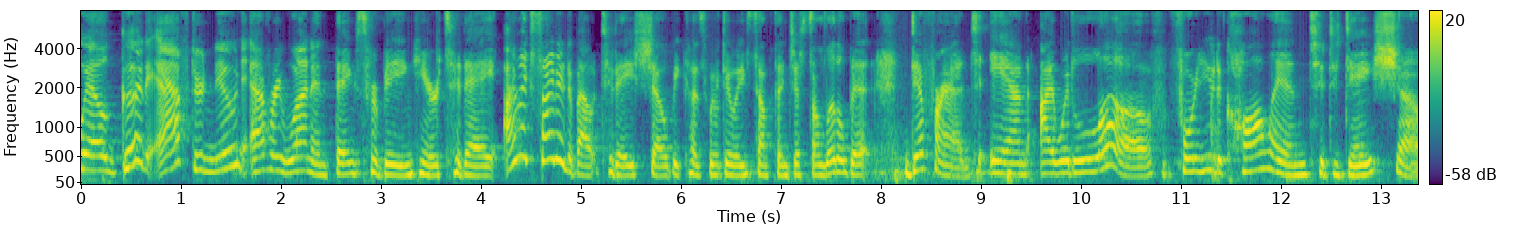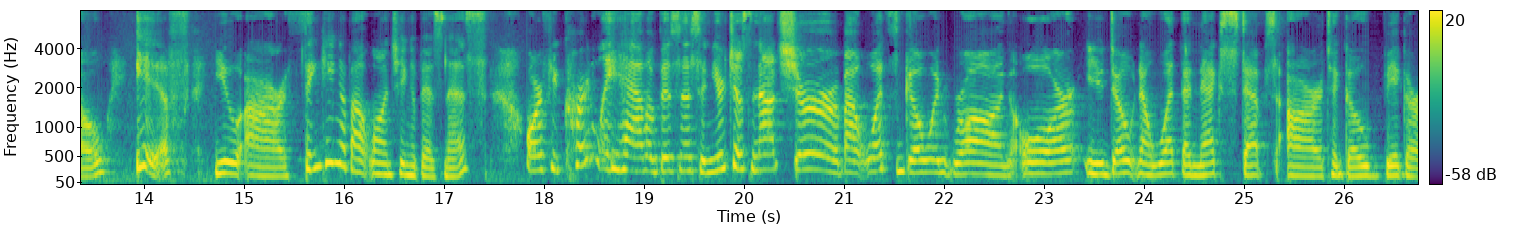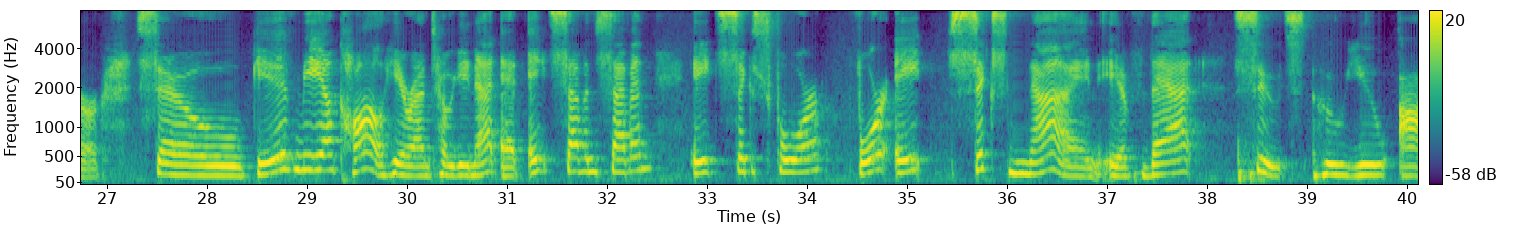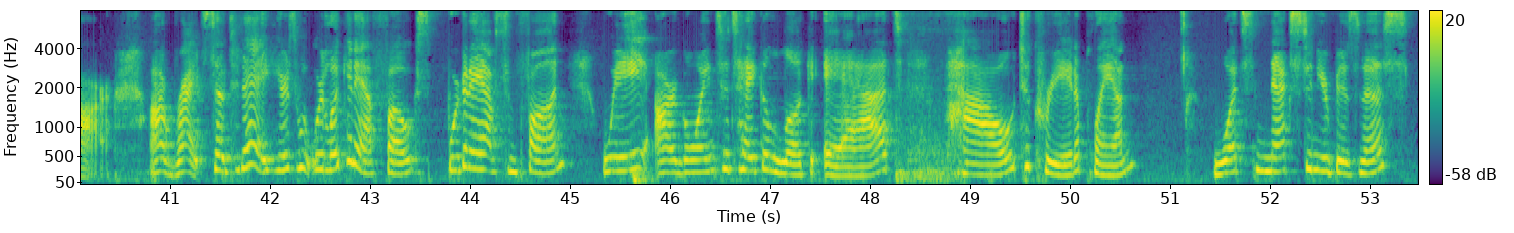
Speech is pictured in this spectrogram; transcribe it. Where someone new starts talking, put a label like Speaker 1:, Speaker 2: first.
Speaker 1: Well, good afternoon, everyone, and thanks for being here today. I'm excited about today's show because we're doing something just a little bit different. And I would love for you to call in to today's show if you are thinking about launching a business, or if you currently have a business and you're just not sure about what's going wrong, or you don't know what the next steps are to go bigger. So give me a call here on TogiNet at 877 864 4869 if that suits who you are. All right, so today, here's what we're looking at, folks. We're going to have some fun. We are going to take a look at how to create a plan, what's next in your business,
